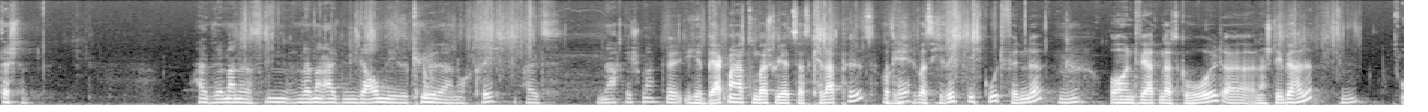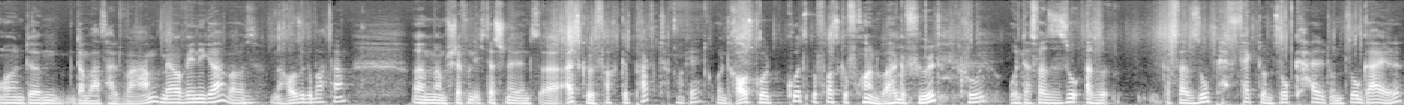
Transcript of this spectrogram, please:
Das stimmt. Halt, wenn man, das, wenn man halt im Gaumen diese Kühle da noch kriegt, als Nachgeschmack. Äh, Hier Bergmann hat zum Beispiel jetzt das Kellerpilz, was, Okay. ich, was ich richtig gut finde. Mhm. Und wir hatten das geholt äh, in der Stäbehalle. Und ähm, dann war es halt warm, mehr oder weniger, weil wir es nach Hause gebracht haben. Ähm, haben Steffen und ich das schnell ins äh, Eiskühlfach gepackt Okay. und rausgeholt, kurz bevor es gefroren war, gefühlt. Cool. Und das war so, also das war so perfekt und so kalt und so geil.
